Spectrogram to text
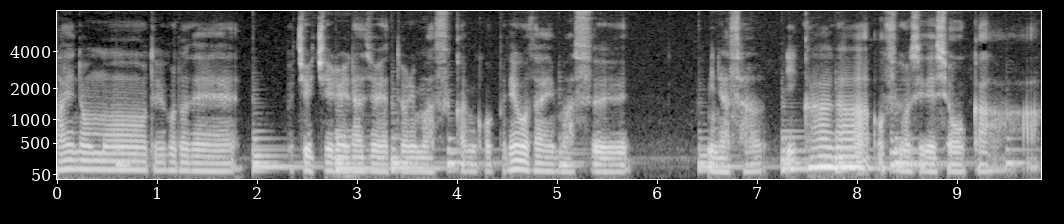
はい、どうも。ということで、宇宙一類ラジオやっております。紙コップでございます。皆さん、いかがお過ごしでしょうか？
